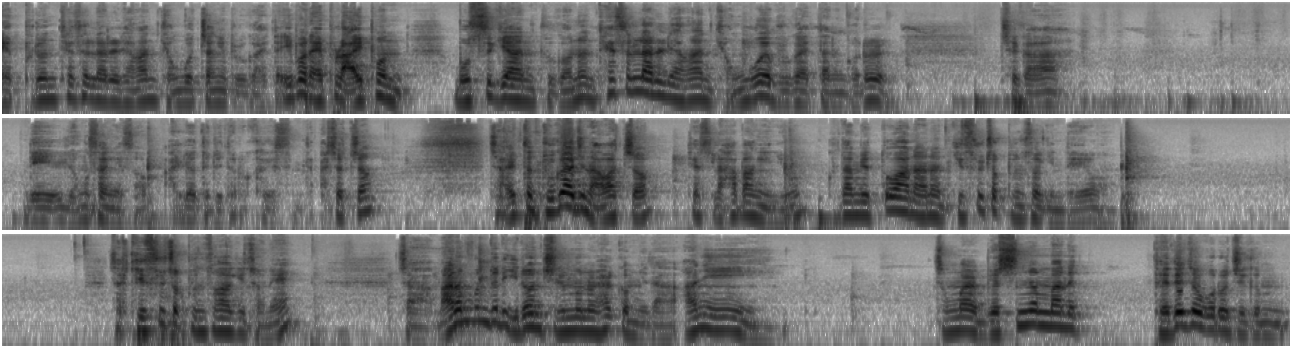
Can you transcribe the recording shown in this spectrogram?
애플은 테슬라를 향한 경고장에 불과했다. 이번 애플 아이폰 못 쓰게 한 그거는 테슬라를 향한 경고에 불과했다는 거를 제가 내일 영상에서 알려드리도록 하겠습니다. 아셨죠? 자, 일단 두 가지 나왔죠. 테슬라 하방인 이유. 그 다음에 또 하나는 기술적 분석인데요. 자, 기술적 분석하기 전에, 자, 많은 분들이 이런 질문을 할 겁니다. 아니, 정말 몇십 년 만에 대대적으로 지금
